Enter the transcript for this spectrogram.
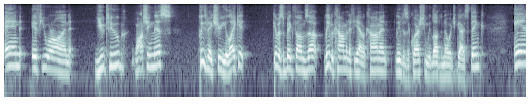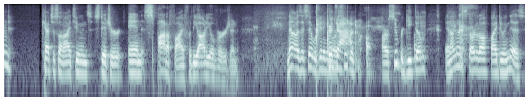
And if you are on YouTube watching this, please make sure you like it. Give us a big thumbs up. Leave a comment if you have a comment. Leave us a question. We'd love to know what you guys think. And catch us on iTunes, Stitcher, and Spotify for the audio version. Now, as I said, we're getting into our super, our super geekdom, and I'm going to start it off by doing this.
